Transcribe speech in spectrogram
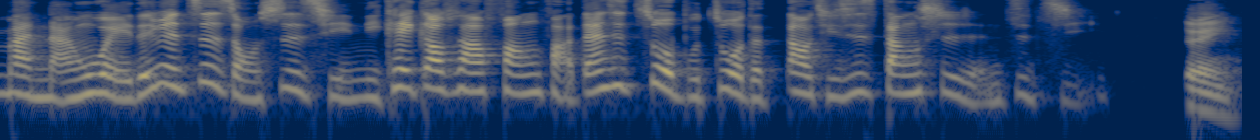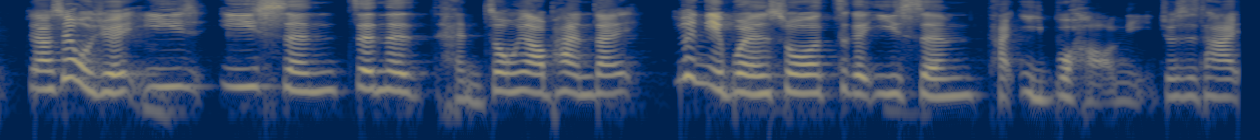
蛮难为的，因为这种事情你可以告诉他方法，但是做不做得到，其实是当事人自己。对对啊，所以我觉得医医生真的很重要判断，因为你也不能说这个医生他医不好你，就是他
